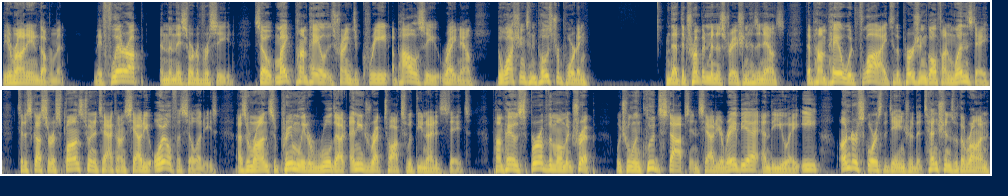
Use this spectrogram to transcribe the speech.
The Iranian government they flare up and then they sort of recede. So Mike Pompeo is trying to create a policy right now. The Washington Post reporting that the Trump administration has announced that Pompeo would fly to the Persian Gulf on Wednesday to discuss a response to an attack on Saudi oil facilities, as Iran's supreme leader ruled out any direct talks with the United States. Pompeo's spur of the moment trip, which will include stops in Saudi Arabia and the UAE, underscores the danger that tensions with Iran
